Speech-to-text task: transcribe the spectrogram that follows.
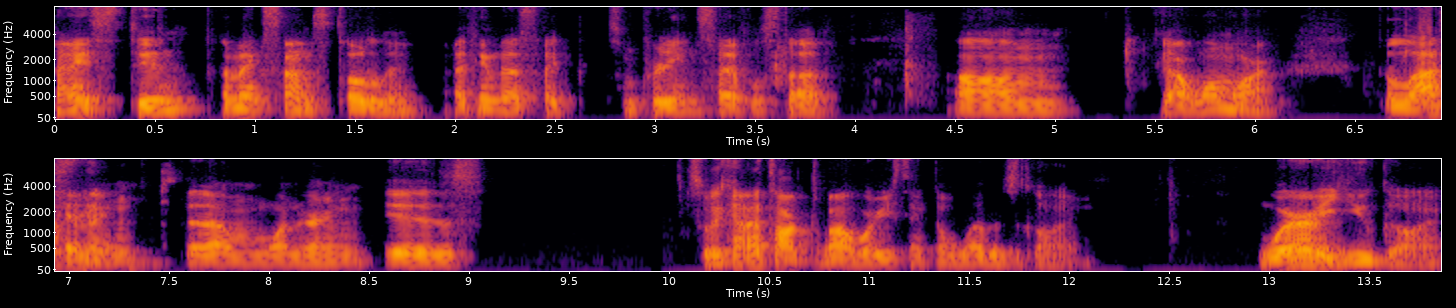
Nice, dude. That makes sense. Totally. I think that's like some pretty insightful stuff. Um, got one more. The last thing that I'm wondering is so we kind of talked about where you think the web is going. Where are you going?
